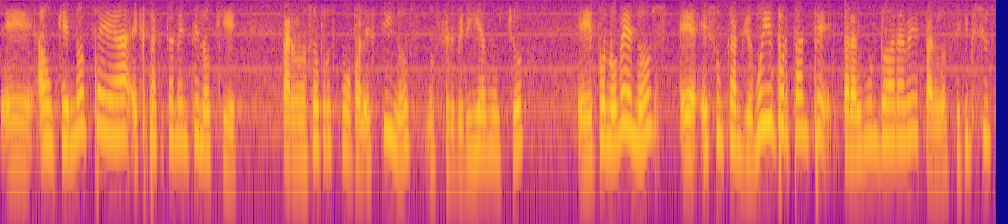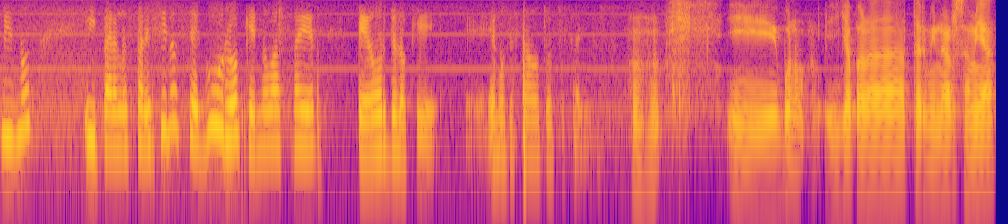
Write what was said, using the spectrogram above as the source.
eh, aunque no sea exactamente lo que para nosotros como palestinos nos serviría mucho, eh, por lo menos es un cambio muy importante para el mundo árabe, para los egipcios mismos y para los palestinos seguro que no va a ser peor de lo que hemos estado todos estos años. Y bueno, y ya para terminar, Samia,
